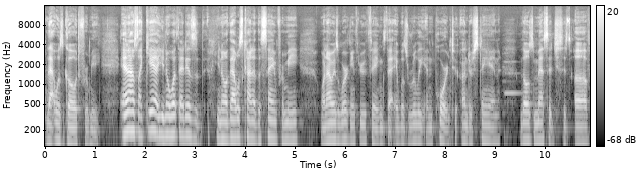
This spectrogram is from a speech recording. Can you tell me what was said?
that was gold for me. And I was like, yeah, you know what that is? You know, that was kind of the same for me when I was working through things that it was really important to understand those messages of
